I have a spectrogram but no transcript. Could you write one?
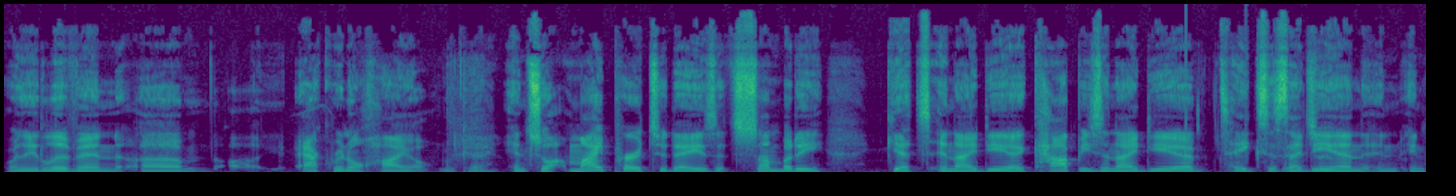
or they live in um, Akron, Ohio. Okay. And so my prayer today is that somebody gets an idea, copies an idea, takes this idea and, and, and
